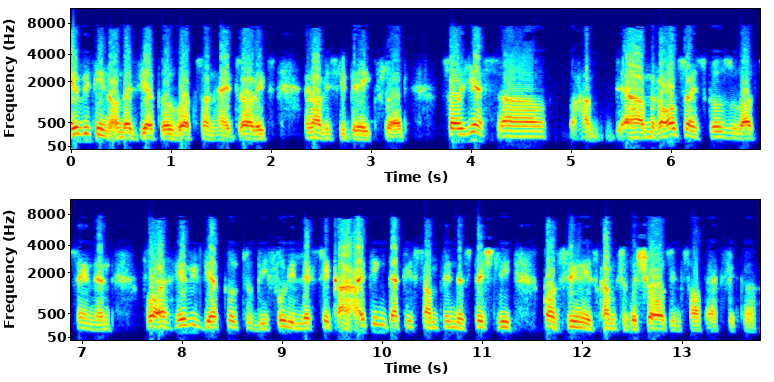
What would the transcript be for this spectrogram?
everything on that vehicle works on hydraulics and obviously brake fluid. So yes, uh, um, um Rolls Royce goes without saying, and for a heavy vehicle to be fully electric, I, I think that is something, especially considering it's come to the shores in South Africa.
